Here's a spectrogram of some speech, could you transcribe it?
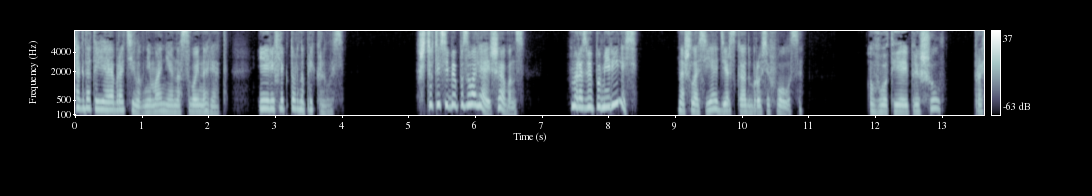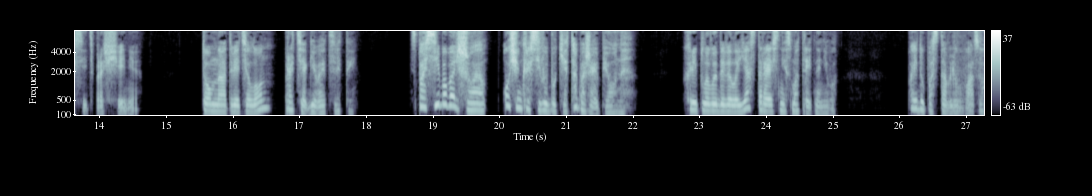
Тогда-то я и обратила внимание на свой наряд и рефлекторно прикрылась. «Что ты себе позволяешь, Эванс? Мы разве помирились?» Нашлась я, дерзко отбросив волосы. «Вот я и пришел просить прощения», — томно ответил он, протягивая цветы. «Спасибо большое. Очень красивый букет. Обожаю пионы». Хрипло выдавила я, стараясь не смотреть на него. «Пойду поставлю в вазу»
